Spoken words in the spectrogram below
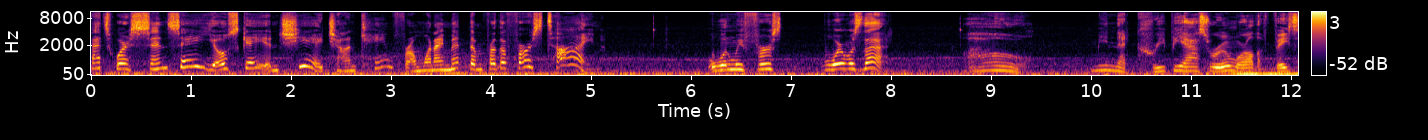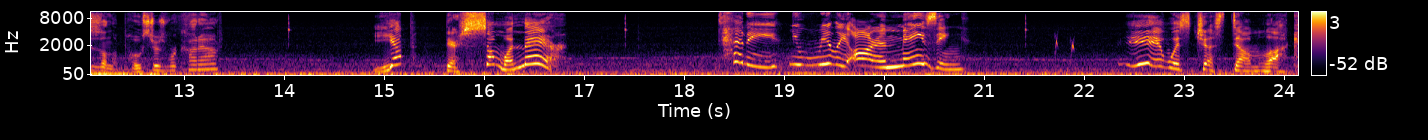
that's where Sensei, Yosuke, and Chie-chan came from when I met them for the first time. When we first. Where was that? Oh. You mean that creepy ass room where all the faces on the posters were cut out? Yep, there's someone there. Teddie, you really are amazing. It was just dumb luck.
